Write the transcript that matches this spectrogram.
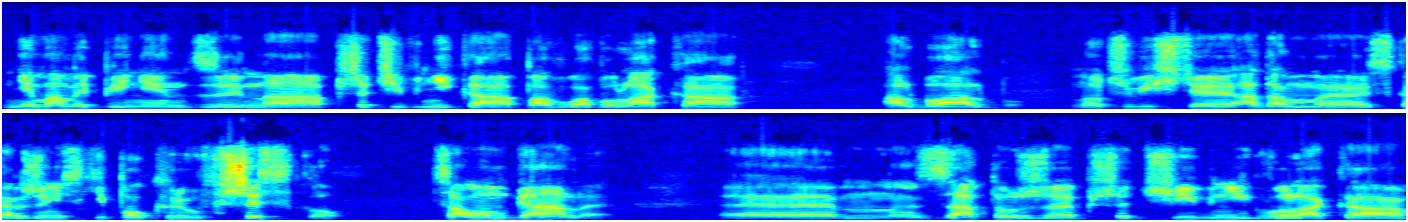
Nie mamy pieniędzy na przeciwnika Pawła Wolaka, albo, albo. No, oczywiście Adam e, Skarżyński pokrył wszystko, całą galę. Za to, że przeciwnik Wolaka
